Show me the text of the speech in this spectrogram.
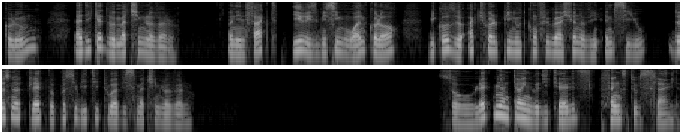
column indicate the matching level. And in fact, here is missing one color because the actual pinout configuration of the MCU does not let the possibility to have this matching level. So let me enter in the details thanks to this slide.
